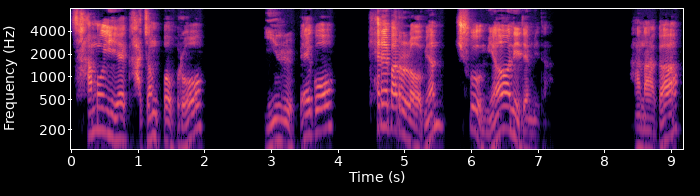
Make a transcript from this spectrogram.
사무이의 가정법으로 이를 빼고 케레바를 넣으면 추면이 됩니다. 하나가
